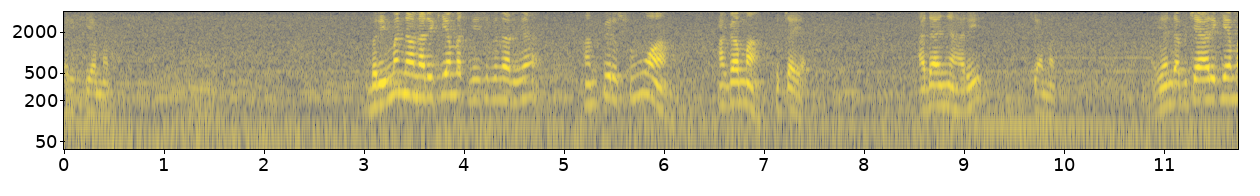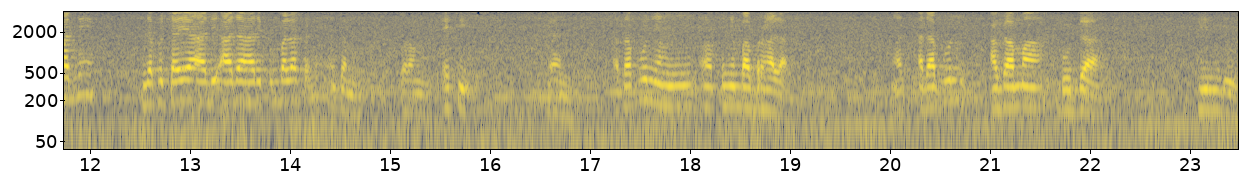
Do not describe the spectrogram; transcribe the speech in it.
hari kiamat. Beriman dengan hari kiamat ni sebenarnya hampir semua agama percaya. Adanya hari kiamat yang tidak percaya hari kiamat ni tidak percaya ada ada hari pembalasan ni macam orang etis kan? Ataupun yang uh, penyembah berhala. Adapun agama Buddha Hindu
